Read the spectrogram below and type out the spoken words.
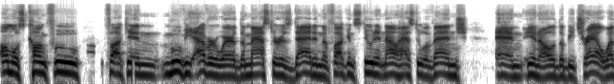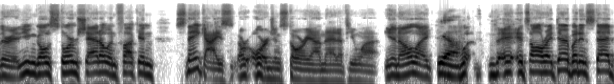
almost kung fu fucking movie ever where the master is dead and the fucking student now has to avenge and you know the betrayal whether it, you can go storm shadow and fucking snake eyes or origin story on that if you want you know like Yeah. it's all right there but instead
